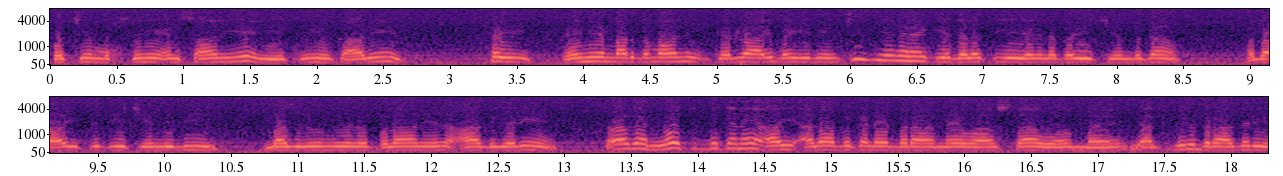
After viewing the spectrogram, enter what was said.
کچھ محسنی انسانی ہے، نیکی کاری۔ صحیح. کہنی مردمانی کر رہا ہے بھئی دین چیز یہ نہیں کہ غلطی ہے، یک نفری چین بکا خدای پتی چین بھی مظلومین و پلانین آدگرین. تو اگر لطف بکنے آئی علا بکنے برا میں واسطہ و میں یک دیگر برادری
